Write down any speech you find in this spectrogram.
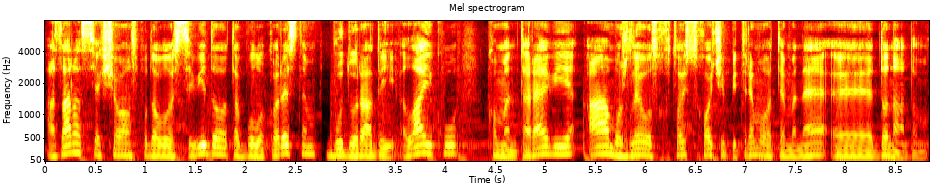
А зараз, якщо вам сподобалось це відео та було корисним, буду радий лайку, коментареві, а можливо хтось хоче підтримувати мене е, донатом.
